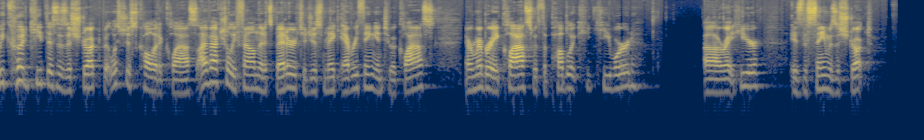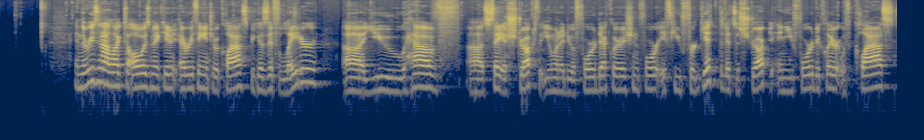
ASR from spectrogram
we could keep this as a struct, but let's just call it a class. I've actually found that it's better to just make everything into a class. Now remember, a class with the public keyword uh, right here is the same as a struct. And the reason I like to always make everything into a class, because if later uh, you have, uh, say, a struct that you want to do a forward declaration for. If you forget that it's a struct and you forward declare it with class,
